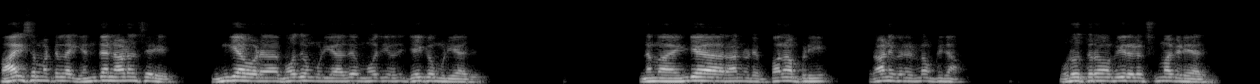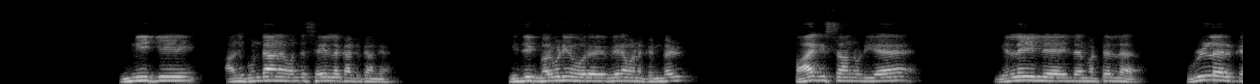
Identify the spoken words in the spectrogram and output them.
பாகிஸ்தான் மட்டும் இல்லை எந்த நாடும் சரி இந்தியாவோட மோத முடியாது மோதி வந்து ஜெயிக்க முடியாது. நம்ம இந்தியா ராணுடைய பலம் அப்படி ராணுவ வீரர்களும் அப்படிதான். ஒரு ஒருத்தரும் வீரர்கள் சும்மா கிடையாது. இன்னைக்கு அதுக்கு உண்டான வந்து செயலில் காட்டிருக்காங்க. இதுக்கு மறுபடியும் ஒரு வீர வணக்கங்கள். பாகிஸ்தானுடைய எல்லையில் இல்லை மட்டும் இல்லை உள்ள இருக்க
